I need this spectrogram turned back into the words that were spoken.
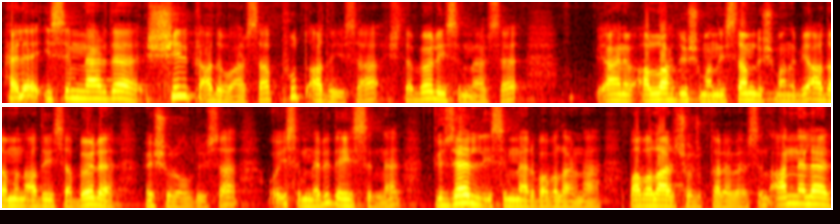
Hele isimlerde şirk adı varsa, put adıysa, işte böyle isimlerse, yani Allah düşmanı, İslam düşmanı bir adamın adıysa böyle meşhur olduysa o isimleri değişsinler. Güzel isimler babalarına, babalar çocuklara versin. Anneler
